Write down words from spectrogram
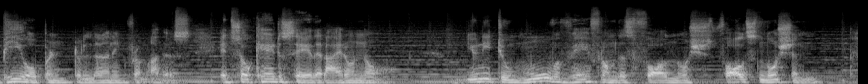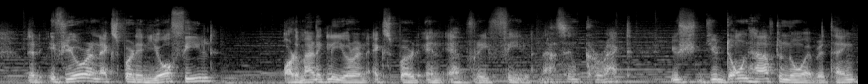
Be open to learning from others. It's okay to say that I don't know you need to move away from this false notion that if you're an expert in your field, automatically you're an expert in every field. That's incorrect. You, you don't have to know everything,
